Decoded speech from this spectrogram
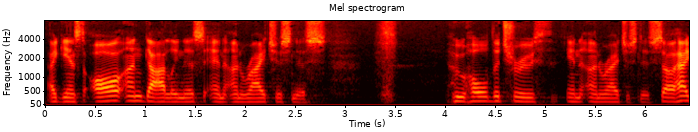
against all ungodliness and unrighteousness who hold the truth in unrighteousness. So, how,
